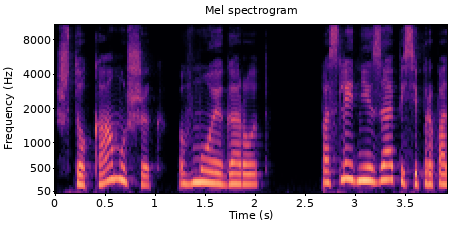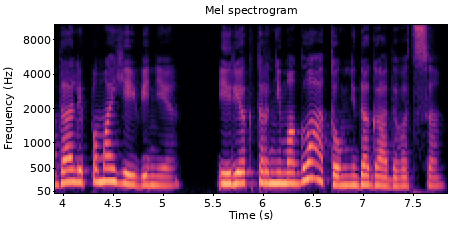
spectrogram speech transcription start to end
что камушек в мой огород. Последние записи пропадали по моей вине, и ректор не могла о том не догадываться.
